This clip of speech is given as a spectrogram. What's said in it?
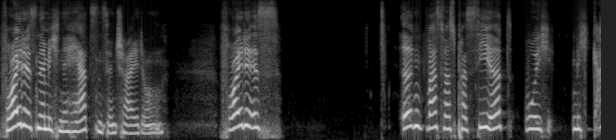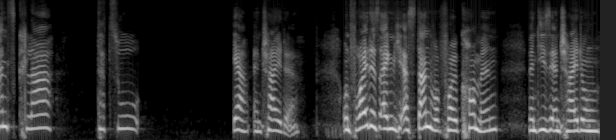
Freude ist nämlich eine Herzensentscheidung. Freude ist irgendwas, was passiert, wo ich mich ganz klar dazu ja, entscheide. Und Freude ist eigentlich erst dann vollkommen, wenn diese Entscheidung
